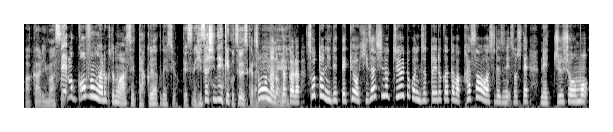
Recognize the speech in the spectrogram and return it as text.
わかりますでも5分歩くともう汗ダクダクですよ。ですね日差しね結構強いですからねそうなの。だから、外に出て今日日差しの強いところにずっといる方は傘を忘れずに、そして熱中症も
